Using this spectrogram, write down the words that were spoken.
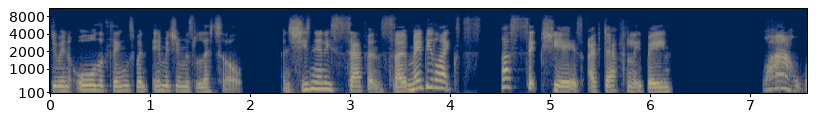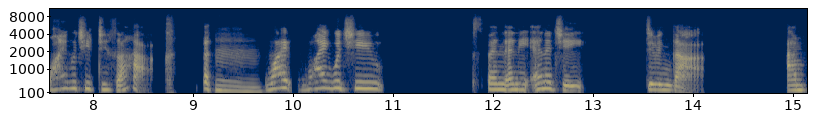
doing all the things when Imogen was little. And she's nearly seven. So maybe like past six years, I've definitely been, wow, why would you do that? Mm, Why why would you spend any energy doing that? And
